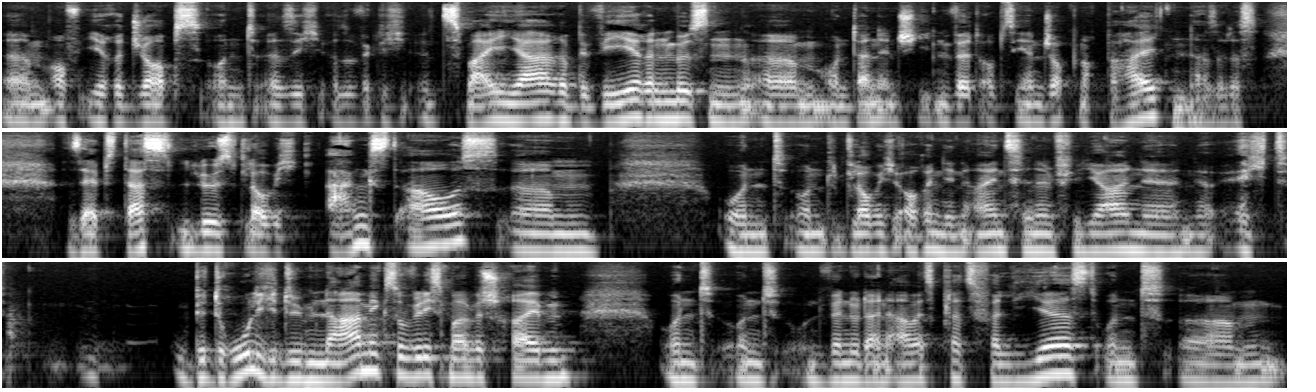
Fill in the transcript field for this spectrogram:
ähm, auf ihre Jobs und äh, sich also wirklich zwei Jahre bewähren müssen ähm, und dann entschieden wird, ob sie ihren Job noch behalten. Also das selbst das löst, glaube ich, Angst aus. Ähm, und, und glaube ich auch in den einzelnen Filialen eine, eine echt bedrohliche Dynamik, so will ich es mal beschreiben. Und, und, und wenn du deinen Arbeitsplatz verlierst und ähm,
